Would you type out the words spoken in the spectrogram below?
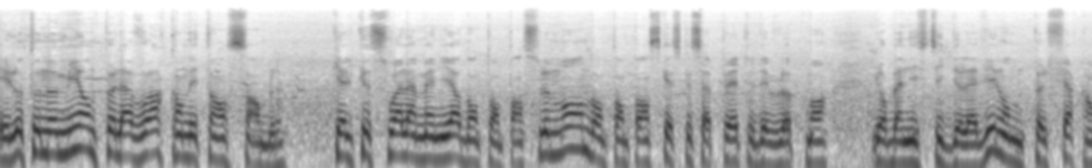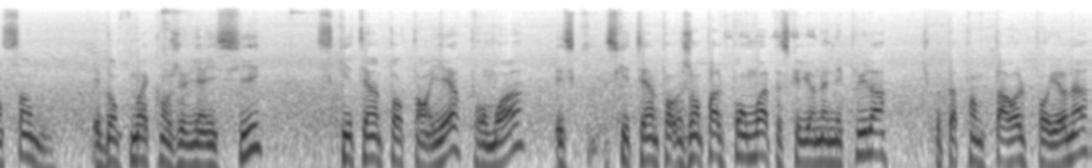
Et l'autonomie, on ne peut l'avoir qu'en étant ensemble. Quelle que soit la manière dont on pense le monde, dont on pense qu'est-ce que ça peut être le développement urbanistique de la ville, on ne peut le faire qu'ensemble. Et donc moi, quand je viens ici, ce qui était important hier pour moi, et ce qui, était important, j'en parle pour moi parce qu'il y en a n'est plus là, je ne peux pas prendre parole pour Yona,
